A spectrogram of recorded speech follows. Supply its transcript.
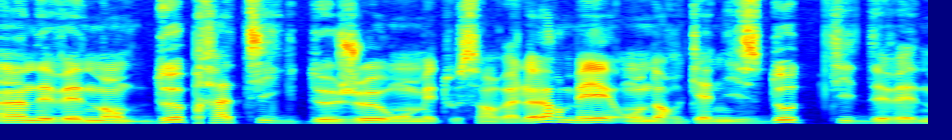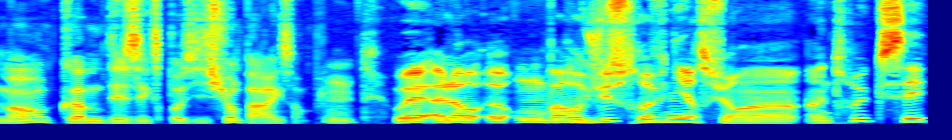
un événement de pratique de jeu où on met tout ça en valeur, mais on organise d'autres types d'événements comme des expositions par exemple. Mm. Ouais, alors euh, on va juste revenir sur un, un truc, c'est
